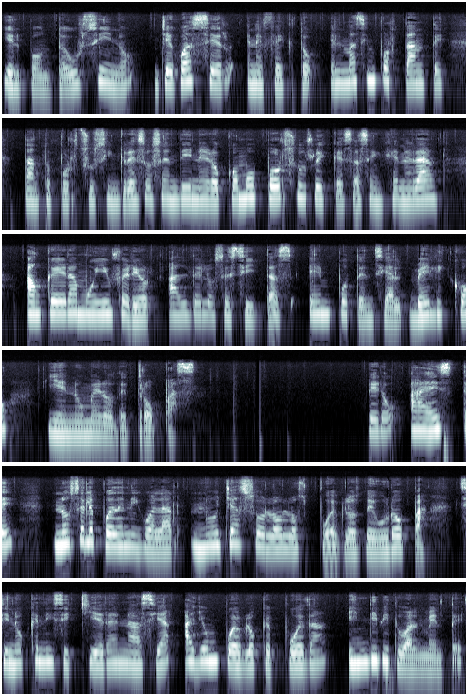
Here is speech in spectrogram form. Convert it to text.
y el Ponto Usino, llegó a ser, en efecto, el más importante tanto por sus ingresos en dinero como por sus riquezas en general, aunque era muy inferior al de los escitas en potencial bélico y en número de tropas. Pero a este no se le pueden igualar no ya solo los pueblos de Europa, sino que ni siquiera en Asia hay un pueblo que pueda individualmente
